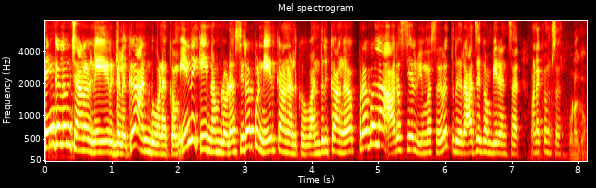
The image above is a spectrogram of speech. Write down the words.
சிங்களம் சேனல் நேயர்களுக்கு அன்பு வணக்கம். இன்னைக்கு நம்மளோட சிறப்பு நேர்காணலுக்கு வந்திருக்காங்க பிரபல அரசியல் விமர்சகர் திரு ராஜகம்பீரன் சார். வணக்கம் சார். வணக்கம்.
